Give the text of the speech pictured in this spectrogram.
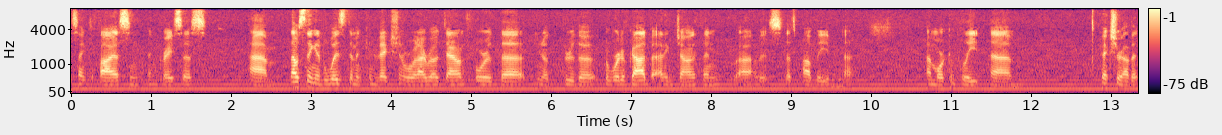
sanctify us and, and grace us. Um, I was thinking of wisdom and conviction, or what I wrote down for the you know through the, the Word of God. But I think Jonathan uh, is that's probably even a, a more complete um, picture of it.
